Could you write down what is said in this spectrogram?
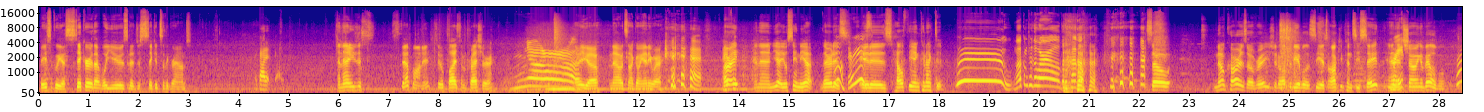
basically a sticker that we'll use to just stick it to the ground, I got it. Got it. and then you just step on it to apply some pressure. No. There you go. Now it's not going anywhere. All right, and then yeah, you'll see in the app. There it oh, is. Oh, there he is. It is healthy and connected. Woo! Welcome to the world, little pebble. So, no car is over it. You should also be able to see its occupancy state and Right. it's showing available. oh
